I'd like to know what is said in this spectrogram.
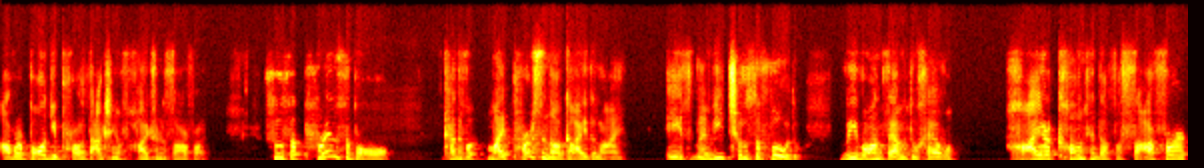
our body production of hydrogen sulfide. So the principle, kind of my personal guideline, is when we choose the food, we want them to have higher content of sulfur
